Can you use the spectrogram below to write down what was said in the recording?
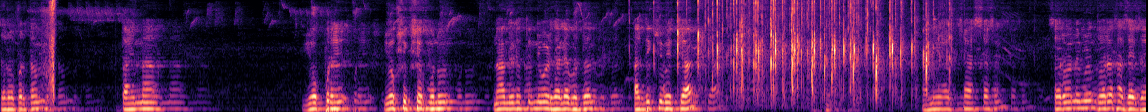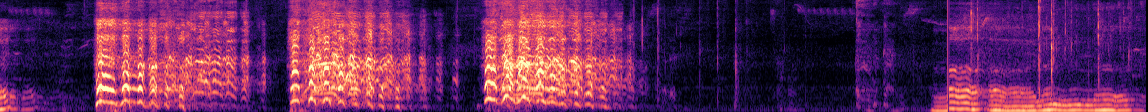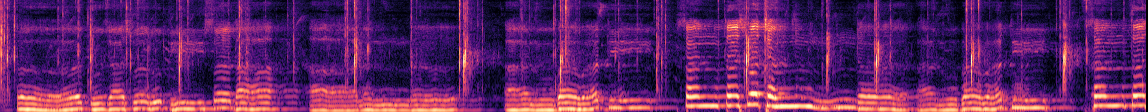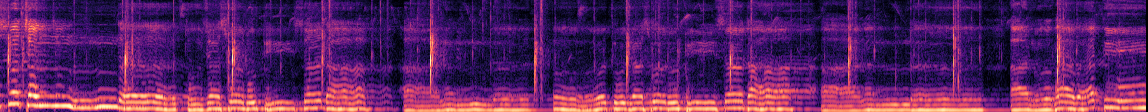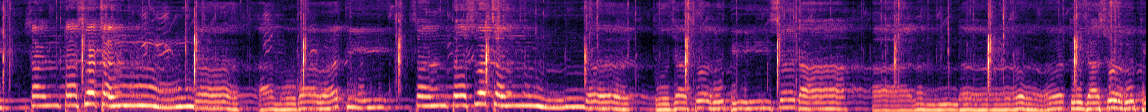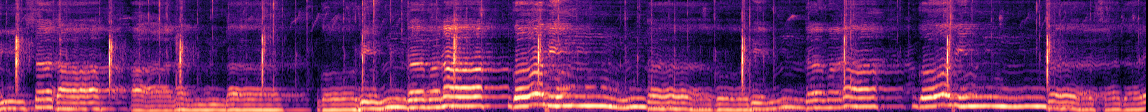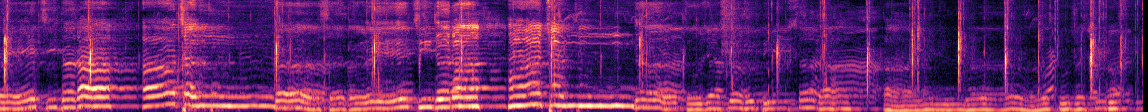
सर्वप्रथम ताईंना योग प्र योग शिक्षक म्हणून नांदेड येथे निवड झाल्याबद्दल हार्दिक शुभेच्छा. आणि आजच्या आश्वासन सर्वांना मिळून जोरात हसायचं आहे. तुझ्या स्वरूपी सदा आनंद अनुभवती संत स्वचंद अनुभवती संत स्वचंद तुझ्या स्वरूपी सदा आनंद ओ तुझ्या स्वरूपी सदा आनंद अनुभवती संत स्वचंद अनुभवती संत स्वचंद तुझ्या स्वरूपी सदा आनंद. तुझ्या स्वरूपी सदा आनंद. गोविंद मना गोविंद गोविंद मना गोविंद सगळेची धरा. छंद तुझ्या स्वरूपी सदा आनंद तुझ्या स्वरूपी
